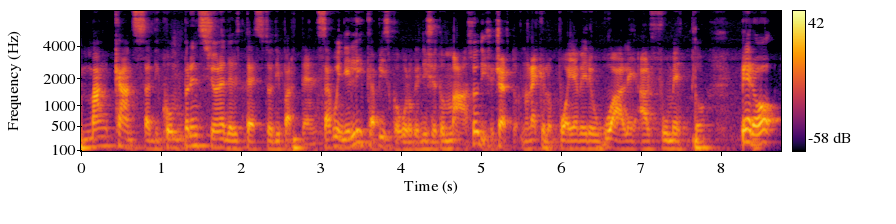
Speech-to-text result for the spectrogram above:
mancanza di comprensione del testo di partenza. Quindi lì capisco quello che dice Tommaso. Dice, certo, non è che lo puoi avere uguale al fumetto, però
